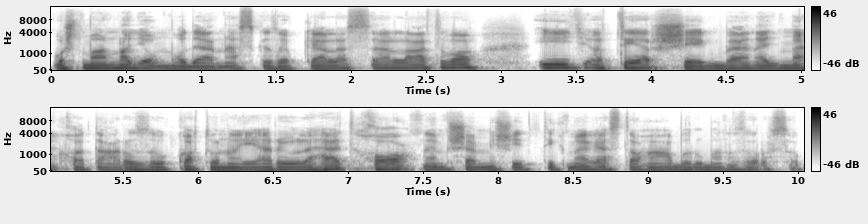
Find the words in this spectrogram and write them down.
most már nagyon modern eszközökkel lesz ellátva, így a térségben egy meghatározó katonai erő lehet, ha nem semmisítik meg ezt a háborúban az oroszok.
